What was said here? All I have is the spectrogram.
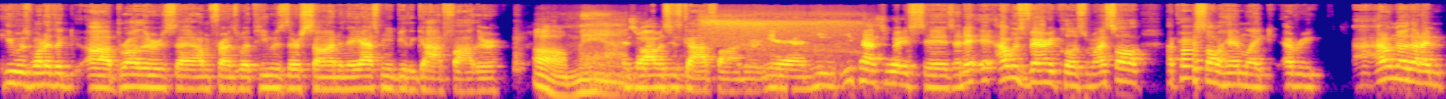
he was one of the uh, brothers that I'm friends with. He was their son, and they asked me to be the godfather. Oh man! And so I was his godfather. Yeah, and he he passed away SIDS, and it, it, I was very close to him. I saw I probably saw him like every. I don't know that I'm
